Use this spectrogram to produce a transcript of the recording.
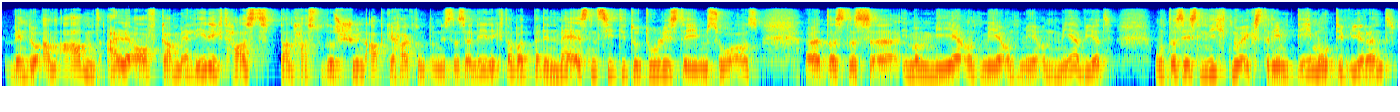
wenn du am Abend alle Aufgaben erledigt hast, dann hast du das schön abgehakt und dann ist das erledigt. Aber bei den meisten sieht die To-Do-Liste eben so aus, äh, dass das äh, immer mehr und mehr und mehr und mehr wird. Und das ist nicht nur extrem demotivierend,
